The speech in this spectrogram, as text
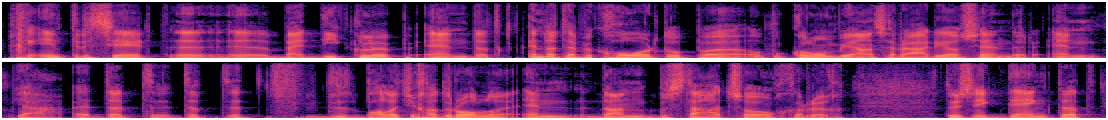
geïnteresseerd uh, bij die club. En dat, en dat heb ik gehoord op, uh, op een Colombiaanse radiozender. En ja, dat, dat, dat, dat, balletje gaat rollen en dan bestaat zo'n gerucht. Dus ik denk dat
